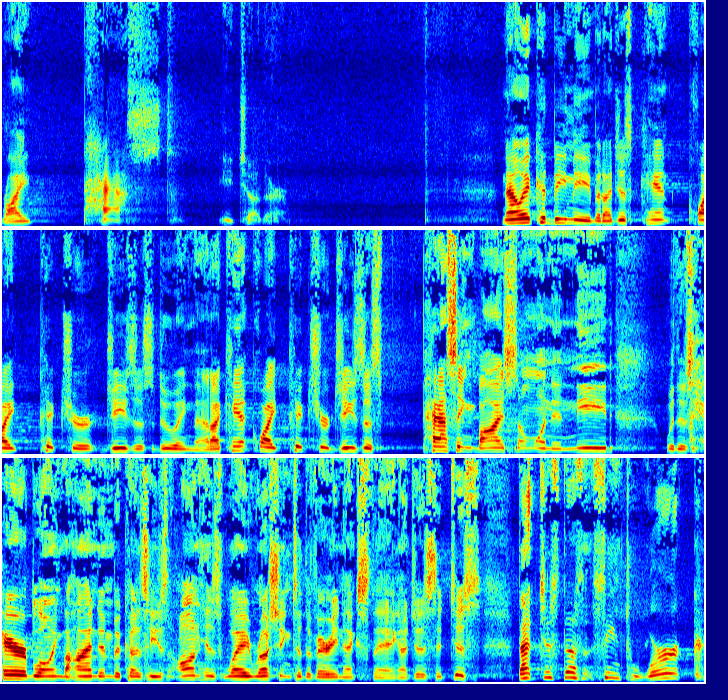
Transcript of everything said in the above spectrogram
right past each other. Now, it could be me, but I just can't quite picture Jesus doing that. I can't quite picture Jesus passing by someone in need with his hair blowing behind him because he's on his way rushing to the very next thing. I just, it just, that just doesn't seem to work.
